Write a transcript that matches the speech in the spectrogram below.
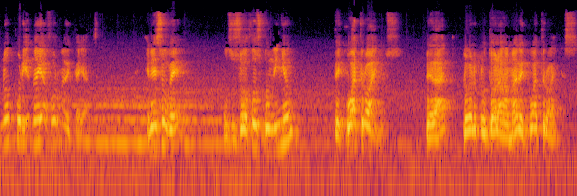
no, no había forma de callarse. En eso ve, con sus ojos, un niño de cuatro años de edad. Luego le preguntó a la mamá de cuatro años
